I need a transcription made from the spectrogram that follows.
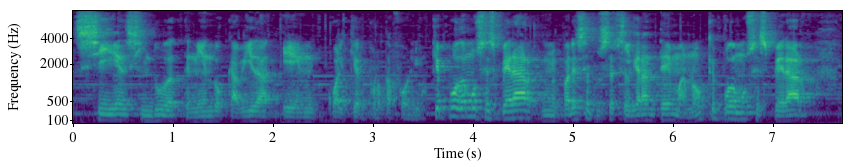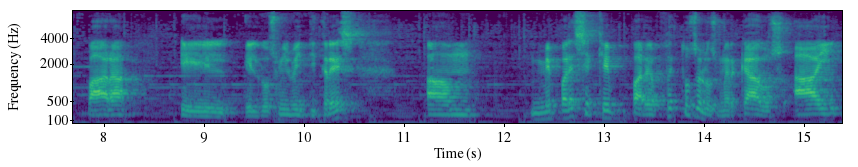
siguen sin duda teniendo cabida en cualquier portafolio. ¿Qué podemos esperar? Me parece pues es el gran tema, ¿no? ¿Qué podemos esperar para el, 2023? me parece que para efectos de los mercados hay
